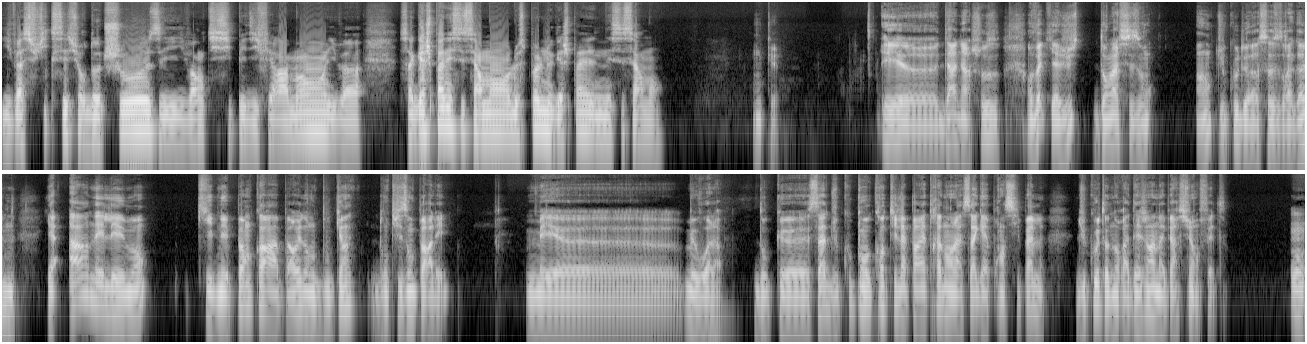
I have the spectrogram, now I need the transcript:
il va se fixer sur d'autres choses et il va anticiper différemment, il va, ça gâche pas nécessairement, le spoil ne gâche pas nécessairement. Ok. Et euh, dernière chose, en fait, il y a juste dans la saison 1, du coup, de House of the Dragon, il y a un élément qui n'est pas encore apparu dans le bouquin dont ils ont parlé. Mais, euh, mais voilà. Donc euh, ça, du coup, quand, quand il apparaîtra dans la saga principale, du coup, t'en auras déjà un aperçu, en fait. Mm.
